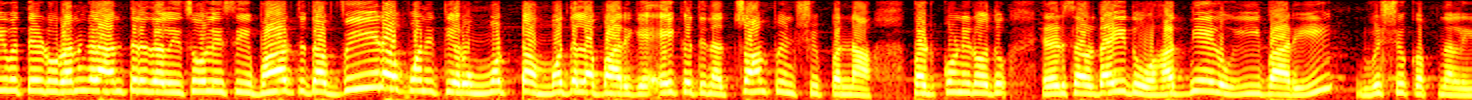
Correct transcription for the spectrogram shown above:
ಐವತ್ತೆರಡು ರನ್ಗಳ ಅಂತರದಲ್ಲಿ ಸೋಲಿಸಿ ಭಾರತದ ವೀರ ವನಿತೆಯರು ಮೊಟ್ಟ ಮೊದಲ ಬಾರಿಗೆ ಏಕದಿನ ಚಾಂಪಿಯನ್ಶಿಪ್ ಅನ್ನ ಪಡ್ಕೊಂಡಿರೋದು. ಎರಡ್ ಸಾವಿರದ ಐದು ಹದಿನೇಳು ಈ ಬಾರಿ ವಿಶ್ವಕಪ್ನಲ್ಲಿ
